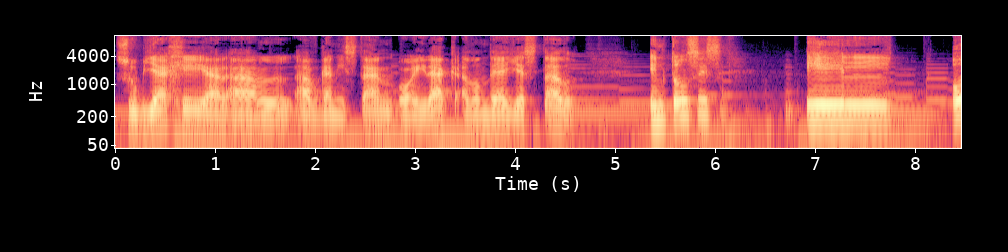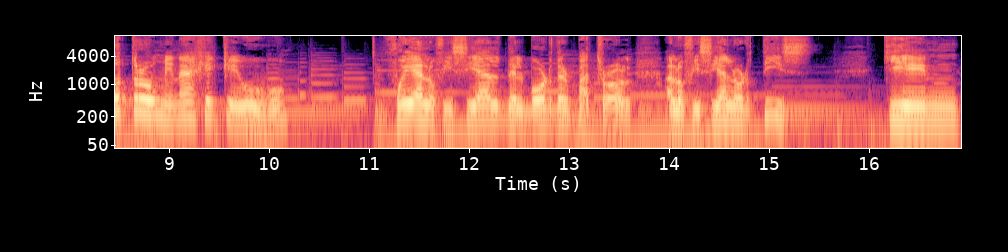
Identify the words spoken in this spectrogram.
su viaje a, Afganistán o a Irak, a donde haya estado. Entonces, el otro homenaje que hubo fue al oficial del Border Patrol, al oficial Ortiz, quien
